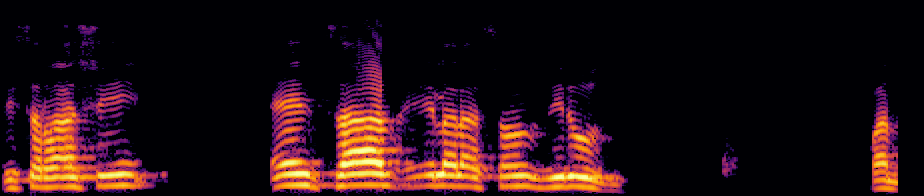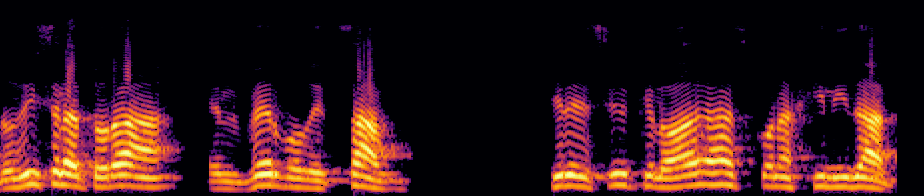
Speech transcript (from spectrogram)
Dice Rashi, en Tzav el alashon ziruz. Cuando dice la Torah, el verbo de Tzav, quiere decir que lo hagas con agilidad,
